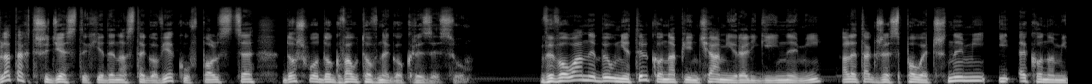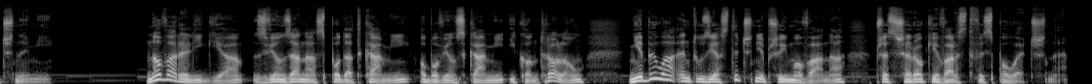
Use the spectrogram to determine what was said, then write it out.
W latach 30. XI wieku w Polsce doszło do gwałtownego kryzysu. Wywołany był nie tylko napięciami religijnymi, ale także społecznymi i ekonomicznymi. Nowa religia, związana z podatkami, obowiązkami i kontrolą, nie była entuzjastycznie przyjmowana przez szerokie warstwy społeczne.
